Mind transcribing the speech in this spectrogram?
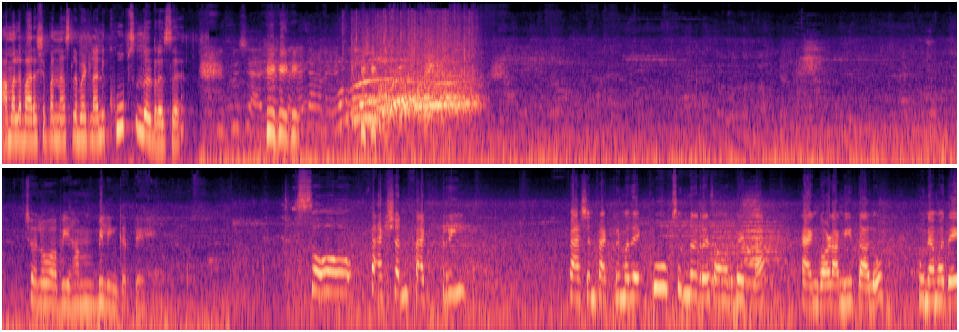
आम्हाला बाराशे पन्नासला भेटला आणि खूप सुंदर ड्रेस आहे. चलो अभी हम बिलिंग करते हैं. सो फॅशन फॅक्टरी फॅशन फॅक्टरीमध्ये खूप सुंदर ड्रेस आम्हाला भेटला. थँक गॉड आम्ही इथं आलो. पुण्यामध्ये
